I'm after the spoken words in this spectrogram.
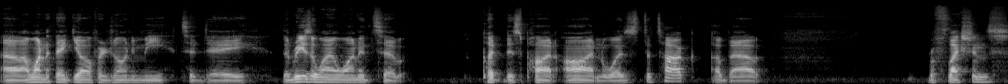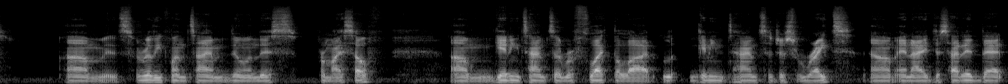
Uh, I want to thank y'all for joining me today. The reason why I wanted to put this pod on was to talk about reflections. Um, it's a really fun time doing this for myself. Um, getting time to reflect a lot, getting time to just write. Um, and I decided that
